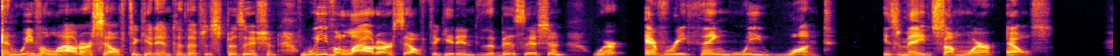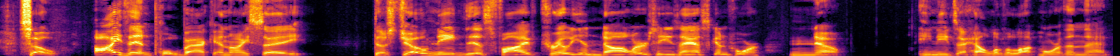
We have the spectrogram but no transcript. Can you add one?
And we've allowed ourselves to get into this position. We've allowed ourselves to get into the position where everything we want is made somewhere else. So I then pull back and I say, does Joe need this $5 trillion he's asking for? No. He needs a hell of a lot more than that.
